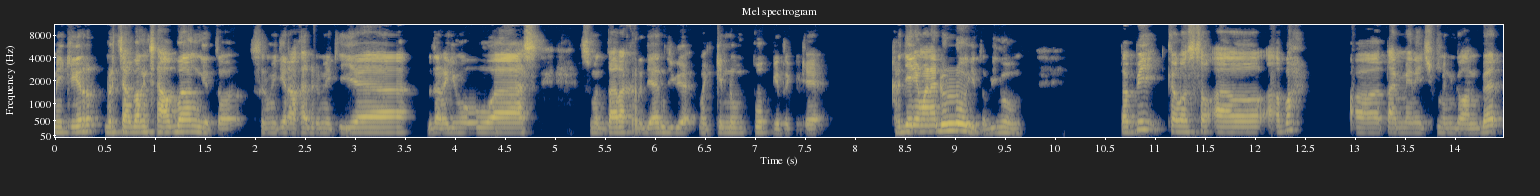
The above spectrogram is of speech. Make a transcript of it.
mikir bercabang-cabang gitu. Suruh mikir akademik iya. Bentar lagi mau uas sementara kerjaan juga makin numpuk gitu kayak kerja yang mana dulu gitu bingung. Tapi kalau soal apa uh, time management gone bad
